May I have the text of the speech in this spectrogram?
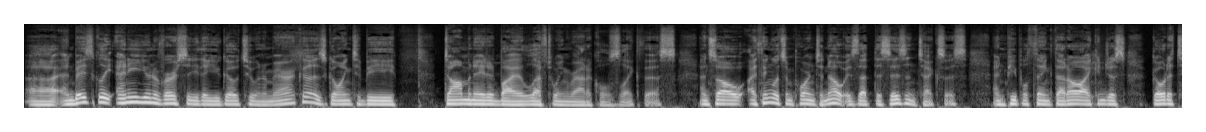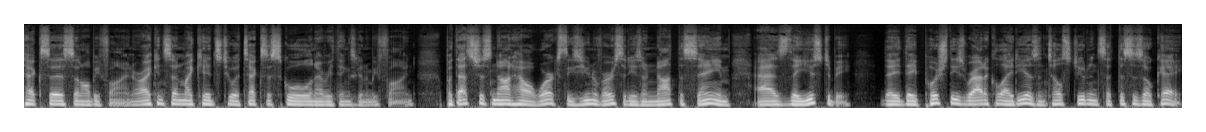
uh, and basically any university that you go to in America is going to be dominated by left wing radicals like this. And so I think what's important to know is that this is in Texas, and people think that, oh, I can just go to Texas and I'll be fine, or I can send my kids to a Texas school and everything's going to be fine. But that's just not how it works. These universities are not the same as they used to be. They, they push these radical ideas and tell students that this is okay.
